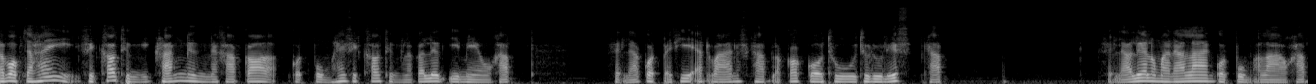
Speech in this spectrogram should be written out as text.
ระบบจะให้สิทธิ์เข้าถึงอีกครั้งหนึ่งนะครับ ก็กดปุ่มให้สิทธิ์เข้าถึงแล้วก็เลือกอีเมลครับ เสร็จแล้วกดไปที่ advanced ครับ แล้วก็ go to to do list ครับ เสร็จแล้วเลื่อนลงมาด้านล่างกดปุ่ม allow ครับ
